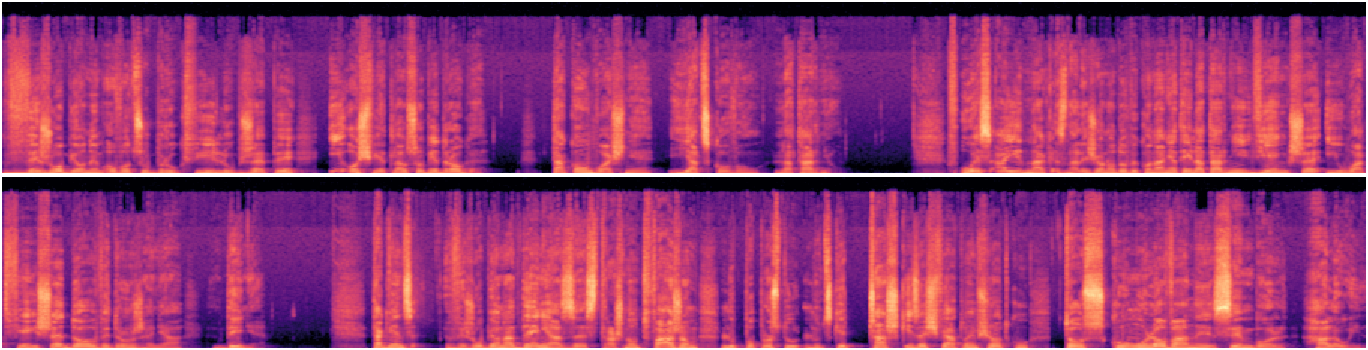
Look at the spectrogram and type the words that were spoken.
w wyżłobionym owocu brukwi lub rzepy i oświetlał sobie drogę. Taką właśnie jackową latarnią. W USA jednak znaleziono do wykonania tej latarni większe i łatwiejsze do wydrążenia dynie. Tak więc wyżłobiona dynia ze straszną twarzą lub po prostu ludzkie czaszki ze światłem w środku to skumulowany symbol Halloween.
